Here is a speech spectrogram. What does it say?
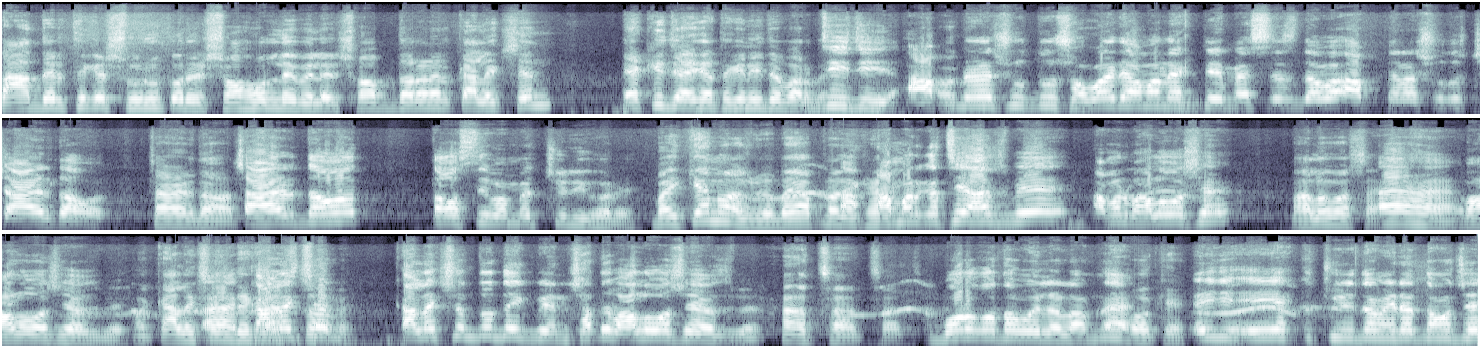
তাদের থেকে শুরু করে শহর লেভেলের সব ধরনের কালেকশন একই জায়গা থেকে নিতে পারবে জি জি আপনারা শুধু সবাই আমার একটা মেসেজ দেওয়া আপনারা শুধু চায়ের দাওয়াত। চায়ের দাওয়াত। চায়ের দাওয়াত তাওসিফ আহমেদ চুরি করে। ভাই কেন আসবে? ভাই আপনার এখানে? আমার কাছে আসবে আমার ভালোবাসে। ভালোবাসা? হ্যাঁ হ্যাঁ ভালোবাসে আসবে। কালেকশন কালেকশন কালেকশন তো দেখবেন সাথে ভালোবাসে আসবেন আচ্ছা আচ্ছা আচ্ছা। বড় কথা বললাম না Okay. এই যে এই একটা চুরির দাম এটার দাম হচ্ছে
